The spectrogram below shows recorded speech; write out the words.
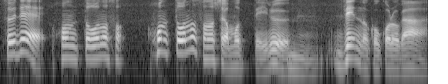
それで本当のそ本当のその人が持っているうん。善の心が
